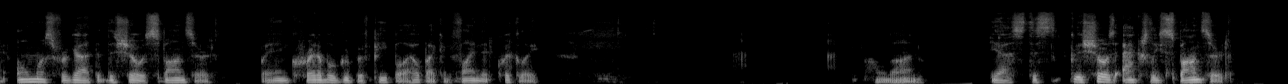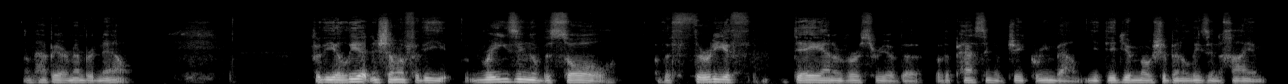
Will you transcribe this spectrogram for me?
i almost forgot that this show is sponsored by an incredible group of people i hope i can find it quickly hold on Yes, this this show is actually sponsored. I'm happy I remembered now. For the Aliyat Neshama, for the raising of the soul of the 30th day anniversary of the of the passing of Jake Greenbaum, Yedidya Moshe Ben Eliezer Chaim,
